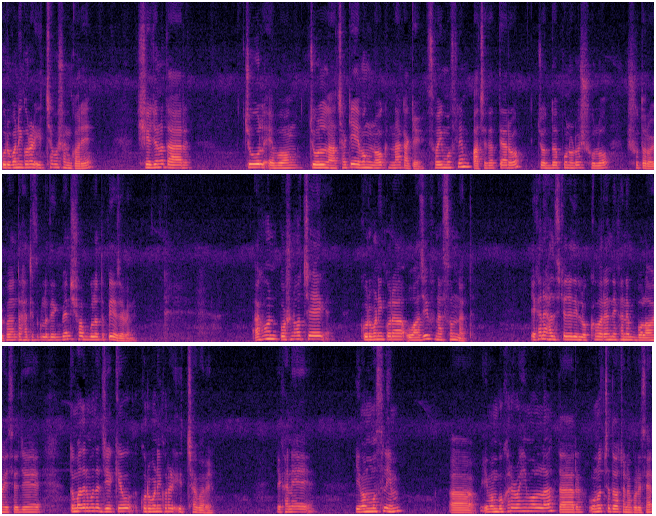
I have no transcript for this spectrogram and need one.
কুরবানি করার ইচ্ছা পোষণ করে, সে যেন তার চুল এবং চুল না ছাকে এবং নখ না কাটে সহি মুসলিম পাঁচ হাজার তেরো, চোদ্দ, পনেরো, ষোলো, সতেরো, এই পর্যন্ত হাদিসগুলো দেখবেন, সবগুলোতে পেয়ে যাবেন। এখন প্রশ্ন হচ্ছে, কোরবানি করা ওয়াজিব না সুন্নাত? এখানে হাদিসটা যদি লক্ষ্য করেন, এখানে বলা হয়েছে যে তোমাদের মধ্যে যে কেউ কোরবানি করার ইচ্ছা করে। এখানে ইমাম মুসলিম ইমাম বুখারি রহিমুল্লাহ তার অনুচ্ছেদ রচনা করেছেন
